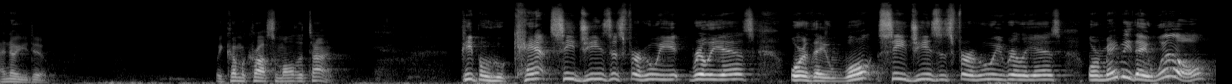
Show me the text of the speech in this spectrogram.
I know you do. We come across them all the time people who can't see Jesus for who he really is, or they won't see Jesus for who he really is, or maybe they will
